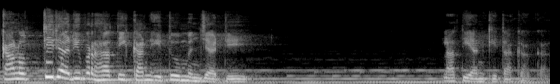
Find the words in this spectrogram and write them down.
Kalau tidak diperhatikan itu menjadi latihan kita gagal.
